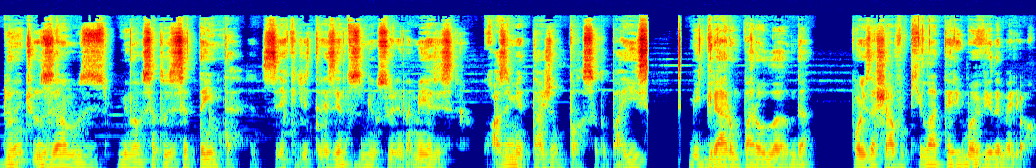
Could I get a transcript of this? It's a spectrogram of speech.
Durante os anos 1970, cerca de 300 mil surinameses, quase metade da população do país, migraram para a Holanda, pois achavam que lá teria uma vida melhor.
